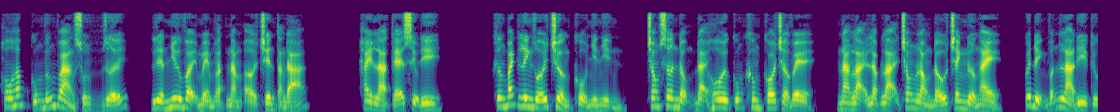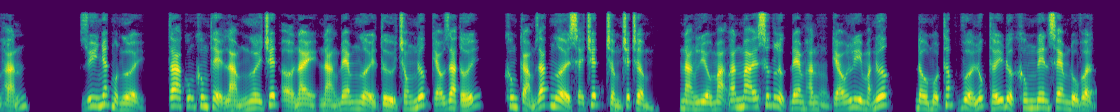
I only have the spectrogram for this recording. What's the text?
hô hấp cũng vững vàng xuống dưới, liền như vậy mềm mặt nằm ở trên tảng đá. Hay là té xịu đi. Khương Bách Linh rỗi trưởng cổ nhìn nhìn, trong sơn động đại hôi cũng không có trở về, nàng lại lặp lại trong lòng đấu tranh nửa ngày, quyết định vẫn là đi cứu hắn. Duy nhất một người, ta cũng không thể làm ngươi chết ở này, nàng đem người từ trong nước kéo ra tới, không cảm giác người sẽ chết trầm chết trầm, nàng liều mạng ăn mãi sức lực đem hắn kéo ly mặt nước, đầu một thấp vừa lúc thấy được không nên xem đồ vật,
